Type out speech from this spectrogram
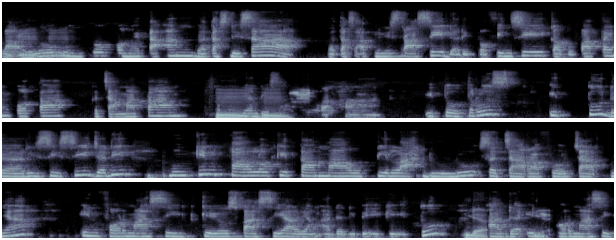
lalu mm-hmm. untuk pemetaan batas desa, batas administrasi dari provinsi, kabupaten, kota, kecamatan, kemudian hmm, desa kelurahan. Itu terus itu dari sisi jadi mungkin kalau kita mau pilah dulu secara flowchartnya informasi geospasial yang ada di BIG itu yeah. ada ya. informasi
